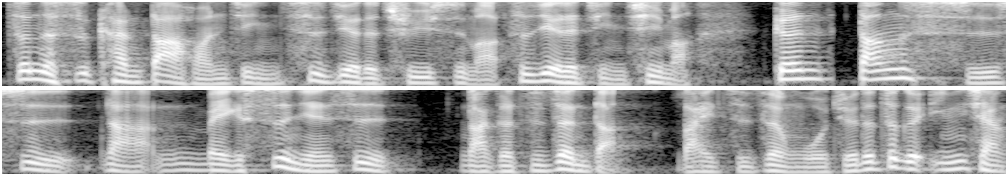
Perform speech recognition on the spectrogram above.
真的是看大环境、世界的趋势嘛，世界的景气嘛。跟当时是哪每个四年是哪个执政党来执政，我觉得这个影响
